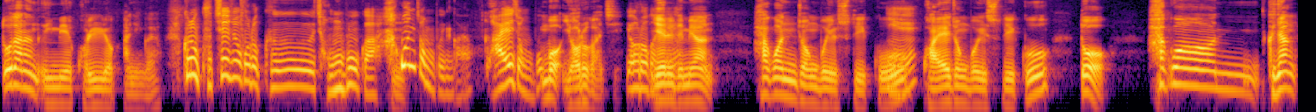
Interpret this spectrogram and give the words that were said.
또 다른 의미의 권력 아닌가요? 그럼 구체적으로 그 정보가 학원 정보인가요? 과외 정보? 뭐 여러 가지. 여러 가지. 예를 들면 학원 정보일 수도 있고 예. 과외 정보일 수도 있고 또 학원 그냥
